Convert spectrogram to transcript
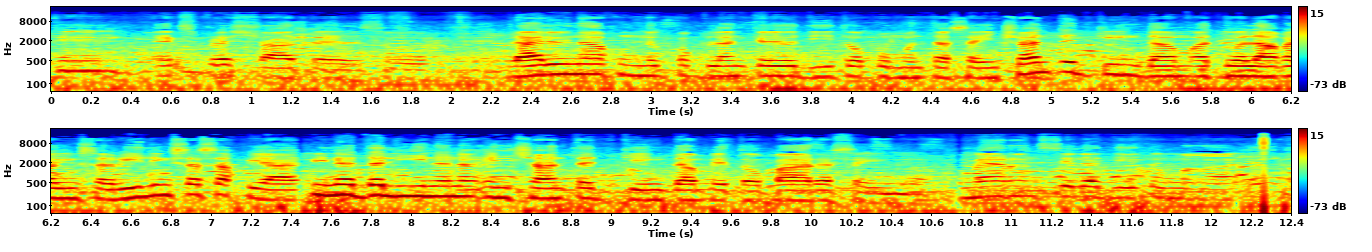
K Express Shuttle. So, lalo na kung nagpa-plan kayo dito pumunta sa Enchanted Kingdom at wala kayong sariling sasakyan, pinadali na ng Enchanted Kingdom ito para sa inyo. Meron sila dito mga EK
